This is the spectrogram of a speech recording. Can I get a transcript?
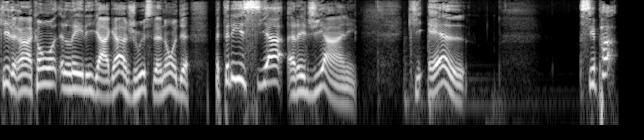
qu'il rencontre Lady Gaga, jouée sous le nom de Patricia Reggiani, qui, elle, c'est pas...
